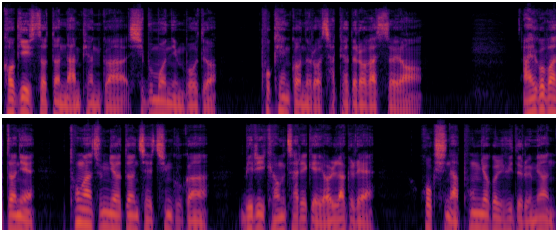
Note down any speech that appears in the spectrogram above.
거기 있었던 남편과 시부모님 모두 폭행건으로 잡혀 들어갔어요. 알고 봤더니 통화 중이었던 제 친구가 미리 경찰에게 연락을 해 혹시나 폭력을 휘두르면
